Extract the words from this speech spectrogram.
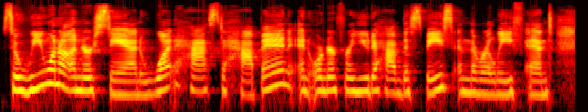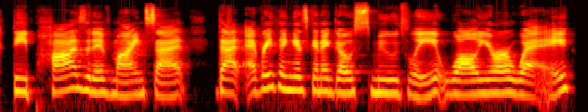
So, we want to understand what has to happen in order for you to have the space and the relief and the positive mindset that everything is going to go smoothly while you're away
